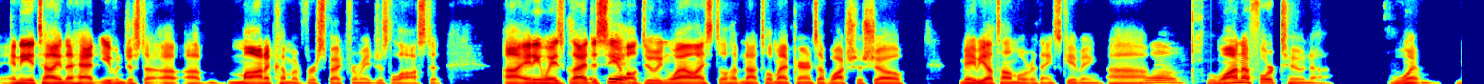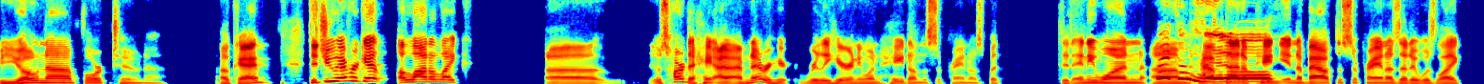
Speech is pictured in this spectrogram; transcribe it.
any Italian that had even just a, a, a monicum of respect for me just lost it. Uh, anyways, glad Me to see you all doing well. I still have not told my parents I've watched the show. Maybe I'll tell them over Thanksgiving. Uh, Wow. Buona fortuna. Bu- Buona fortuna. Okay. Did you ever get a lot of like uh it was hard to hate. I, I've never hear, really hear anyone hate on the Sopranos, but did anyone um have that opinion about the Sopranos that it was like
